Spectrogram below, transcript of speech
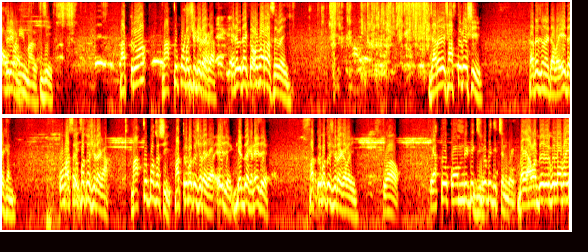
কোম্পানির মাল। জি। মাত্র মাত্র পঁয়ষট্টি টাকা। এটার মধ্যে একটা ওভার আছে ভাই। যাদের স্বাস্থ্য বেশি তাদের জন্য এটা ভাই এই দেখেন। ওভার মাত্র পঁচাশি টাকা। মাত্র পঁচাশি মাত্র পঁচাশি টাকা। এই যে গেট দেখেন এই যে। মাত্র পঁচাশি টাকা ভাই। ওয়াও এত কম রেটে কীভাবে দিচ্ছেন ভাই? ভাই আমাদের এগুলো ভাই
